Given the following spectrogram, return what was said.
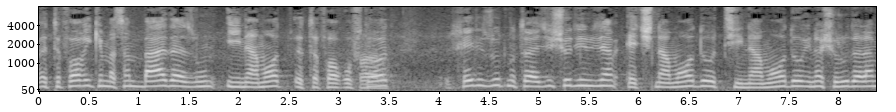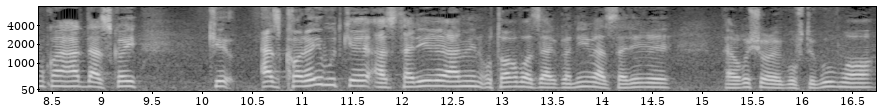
اتفاقی که مثلا بعد از اون اینماد اتفاق افتاد. خیلی زود متوجه شدیم دیدم اچنماد و تینماد و اینا شروع دارن می‌کنن. هر دستگاهی که از کارهایی بود که از طریق همین اتاق بازرگانی و از طریق در واقع شورای گفتگو ما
